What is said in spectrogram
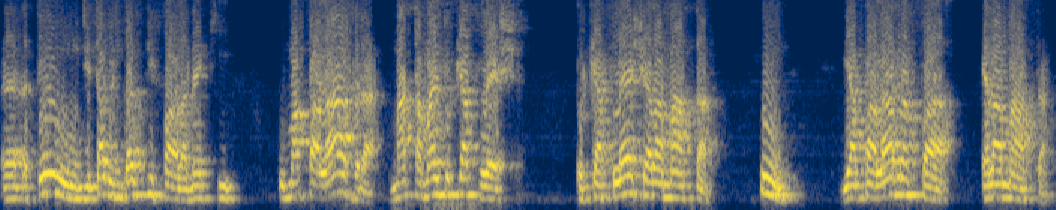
É, tem um ditado judaico que fala né, que uma palavra mata mais do que a flecha, porque a flecha ela mata um, e a palavra fa, ela mata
